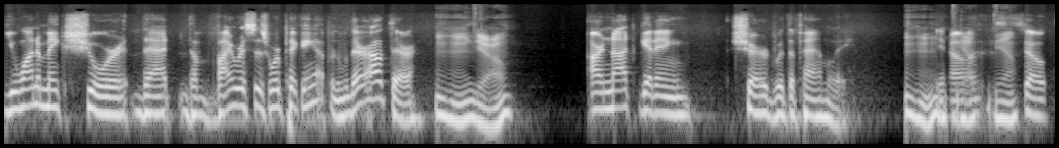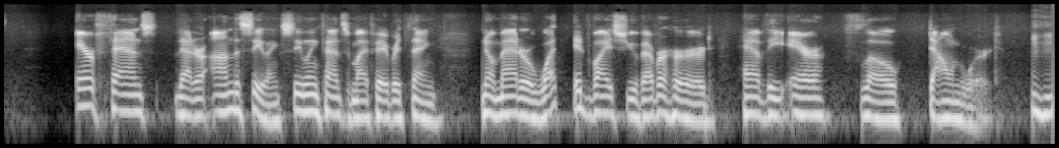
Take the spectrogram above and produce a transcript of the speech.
you want to make sure that the viruses we're picking up, and they're out there, hmm Yeah. Are not getting shared with the family. hmm You know, Yeah. yeah. So, air fans that are on the ceiling, ceiling fans are my favorite thing. No matter what advice you've ever heard, have the air flow downward. hmm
